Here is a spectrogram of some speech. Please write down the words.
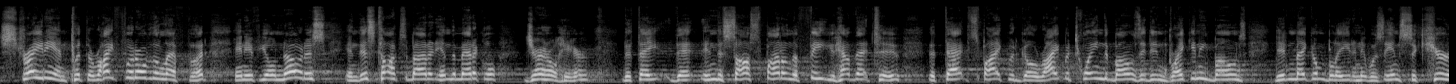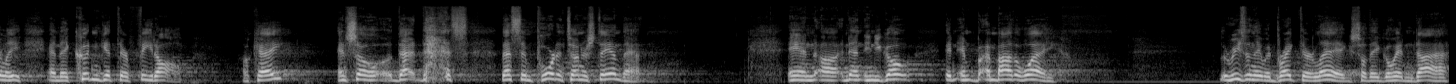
straight in, put the right foot over the left foot. And if you'll notice, and this talks about it in the medical journal here, that they that in the soft spot on the feet, you have that too, that that spike would go right between the bones. It didn't break any bones, didn't make them bleed, and it was in securely, and they couldn't get their feet off. Okay? And so that, that's that's important to understand that. And, uh, and, then, and you go, and, and, and by the way, the reason they would break their legs so they'd go ahead and die,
